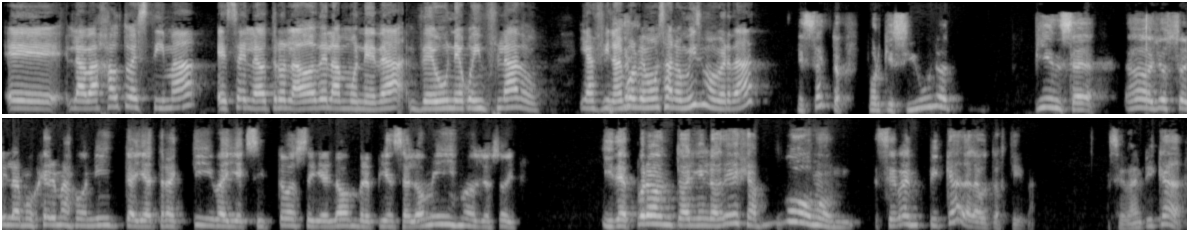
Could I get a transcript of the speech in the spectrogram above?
eh, la baja autoestima es el otro lado de la moneda de un ego inflado. Y al final volvemos a lo mismo, ¿verdad? Exacto, porque si uno piensa, oh, yo soy la mujer más bonita y atractiva y exitosa y el hombre piensa lo mismo, yo soy... Y de pronto alguien lo deja, ¡boom! Se va en picada la autoestima. Se va en picada.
